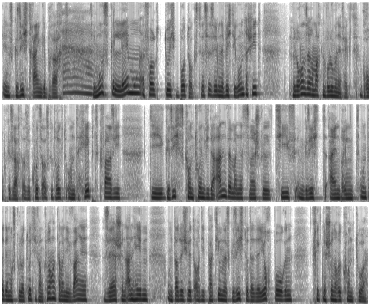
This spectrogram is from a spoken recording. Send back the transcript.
ins Gesicht reingebracht. Ah. Die Muskellähmung erfolgt durch Botox. Das ist eben der wichtige Unterschied. Hyaluronsäure macht einen Volumeneffekt, grob gesagt, also kurz ausgedrückt, und hebt quasi die Gesichtskonturen wieder an. Wenn man jetzt zum Beispiel tief im Gesicht einbringt, unter der Muskulatur, tief am Knochen, kann man die Wange sehr schön anheben und dadurch wird auch die Partie um das Gesicht oder der Jochbogen kriegt eine schönere Kontur.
